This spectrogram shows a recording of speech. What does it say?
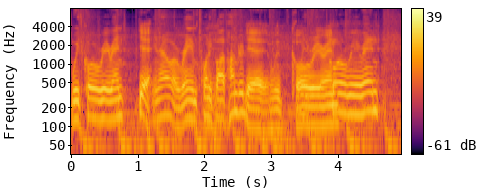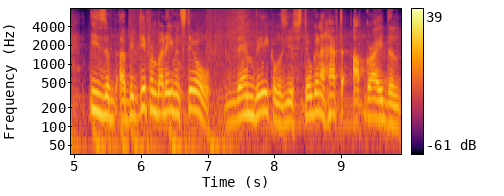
with coil rear end. Yeah. You know, a Ram 2500. Yeah, with coil with rear end. Coil rear end is a, a, bit different, but even still, them vehicles, you're still going to have to upgrade the,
